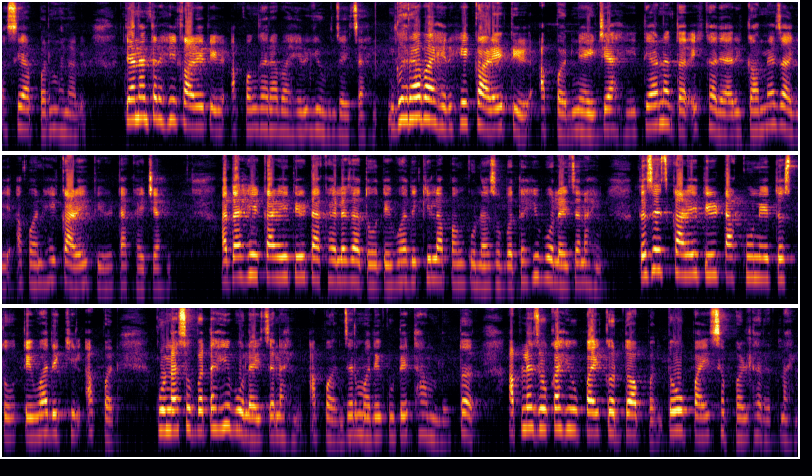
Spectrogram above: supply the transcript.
असे आपण म्हणावे. त्यानंतर हे काळे तीळ आपण घराबाहेर घेऊन जायचं आहे. घराबाहेर हे काळे तीळ आपण न्यायचे आहे. त्यानंतर एखाद्या रिकाम्या जागी आपण हे काळे तीळ टाकायचे आहे. आता हे काळे तीळ टाकायला जातो तेव्हा देखील आपण कुणासोबतही बोलायचं नाही. तसेच काळे तीळ टाकून येत असतो तेव्हा देखील आपण कुणासोबतही बोलायचं नाही. आपण जर मध्ये कुठे थांबलो तर आपला जो काही उपाय करतो आपण तो उपाय सफल ठरत नाही.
